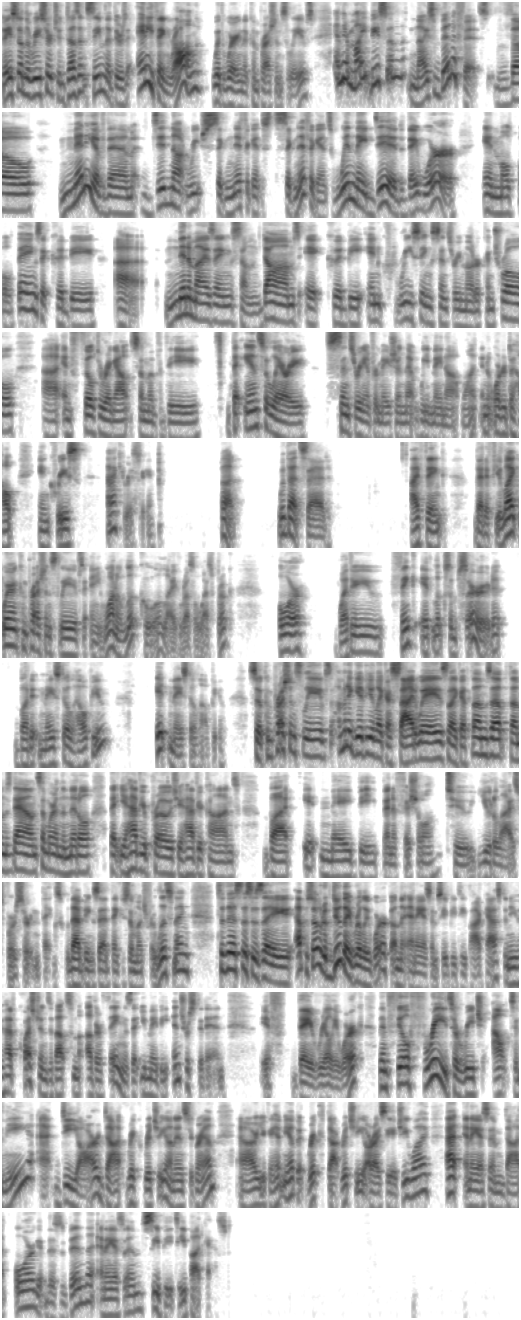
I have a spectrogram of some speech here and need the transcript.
Based on the research, it doesn't seem that there's anything wrong with wearing the compression sleeves, and there might be some nice benefits, though many of them did not reach significant significance. When they did, they were in multiple things. It could be uh, minimizing some DOMs. It could be increasing sensory motor control uh, and filtering out some of the, the ancillary sensory information that we may not want in order to help increase accuracy. But with that said, I think that if you like wearing compression sleeves and you want to look cool like Russell Westbrook, or whether you think it looks absurd but it may still help you. It may still help you. So compression sleeves, I'm going to give you like a sideways, like a thumbs up, thumbs down, somewhere in the middle that you have your pros, you have your cons, but it may be beneficial to utilize for certain things. With that being said, thank you so much for listening to this. This is a episode of Do They Really Work on the NASM CPT podcast and you have questions about some other things that you may be interested in if they really work, then feel free to reach out to me at dr.rickrichey on Instagram. Uh, or you can hit me up at rick.richey, R I C H E Y, at nasm.org. This has been the NASM CPT podcast.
